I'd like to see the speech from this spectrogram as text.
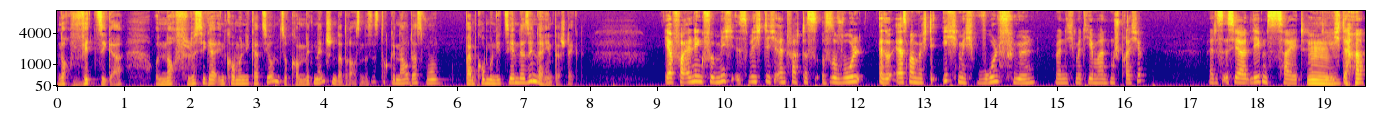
noch witziger und noch flüssiger in Kommunikation zu kommen mit Menschen da draußen. Das ist doch genau das, wo beim Kommunizieren der Sinn dahinter steckt. Ja, vor allen Dingen für mich ist wichtig einfach, dass sowohl, also erstmal möchte ich mich wohlfühlen, wenn ich mit jemandem spreche. Weil das ist ja Lebenszeit, die ich da,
